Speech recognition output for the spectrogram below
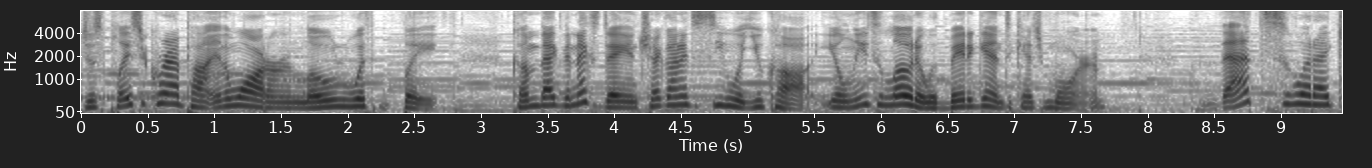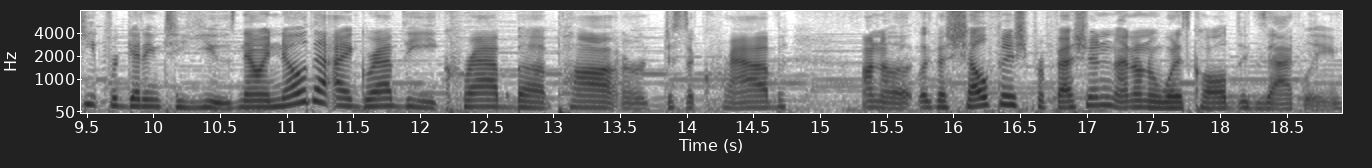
Just place your crab pot in the water and load with bait. Come back the next day and check on it to see what you caught. You'll need to load it with bait again to catch more. That's what I keep forgetting to use. Now I know that I grabbed the crab uh, pot or just a crab. I don't know, like the shellfish profession. I don't know what it's called exactly.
